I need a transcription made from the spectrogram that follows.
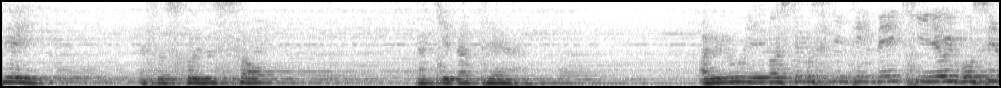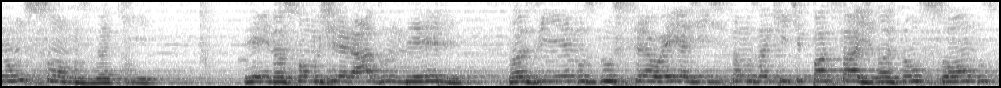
ei, essas coisas são daqui da terra. Aleluia. E nós temos que entender que eu e você não somos daqui. Ei, nós fomos gerados nele. Nós viemos do céu. Ei, a gente estamos aqui de passagem. Nós não somos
